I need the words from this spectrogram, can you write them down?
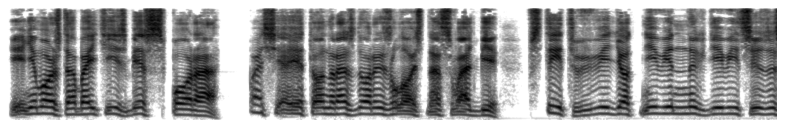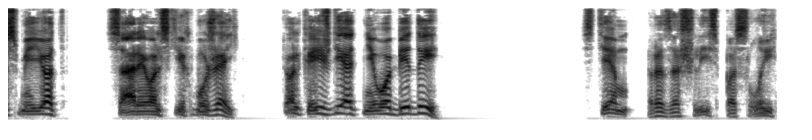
и не может обойтись без спора. Посеет он раздор и злость на свадьбе, в стыд введет невинных девиц и засмеет царевольских мужей. Только и жди от него беды. С тем разошлись послы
